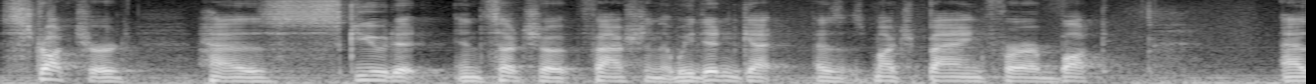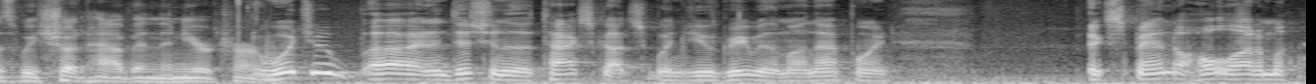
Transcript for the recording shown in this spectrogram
structured has skewed it in such a fashion that we didn't get as much bang for our buck as we should have in the near term. Would you, uh, in addition to the tax cuts, would you agree with them on that point, expend a whole lot of mo-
